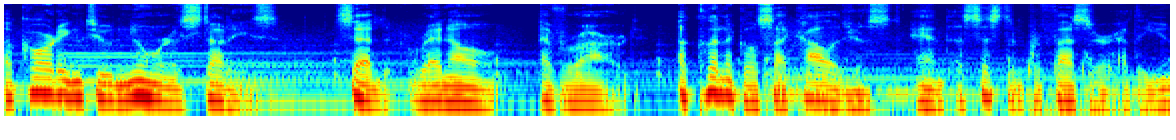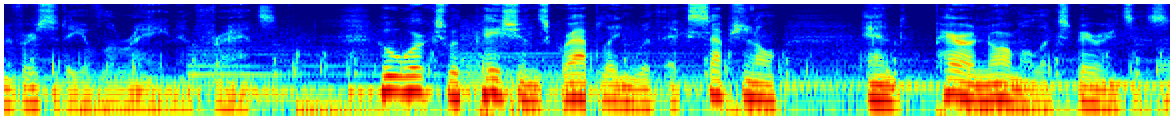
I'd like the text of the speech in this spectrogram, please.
according to numerous studies, said Renaud Evrard, a clinical psychologist and assistant professor at the University of Lorraine in France, who works with patients grappling with exceptional and paranormal experiences,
